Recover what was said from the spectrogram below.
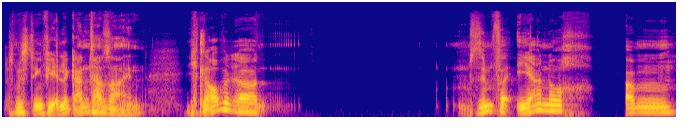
Das müsste irgendwie eleganter sein. Ich glaube, da sind wir eher noch am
